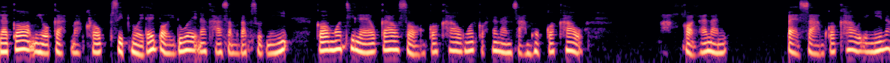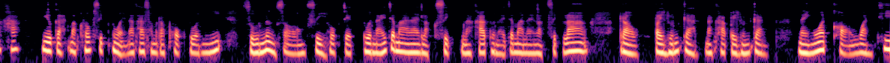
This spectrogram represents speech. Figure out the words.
แล้วก็มีโอกาสมาครบ 10 หน่วยได้บ่อยด้วยนะคะสำหรับสูตรนี้ก็งวดที่แล้ว 92 ก็เข้างวดก่อนหน้านั้น36 ก็เข้า ก่อนหน้านั้น 83 ก็เข้าอย่างนี้นะคะ มีโอกาสมาครบ 10 หน่วยนะคะสำหรับ 6 ตัวนี้ 0 1 2 4 6 7 ตัวไหนจะมาในหลัก 10 นะคะ ตัวไหนจะมาในหลัก 10 ล่าง เราไปลุ้นกันนะคะ ไปลุ้นกัน ในงวดของวันที่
